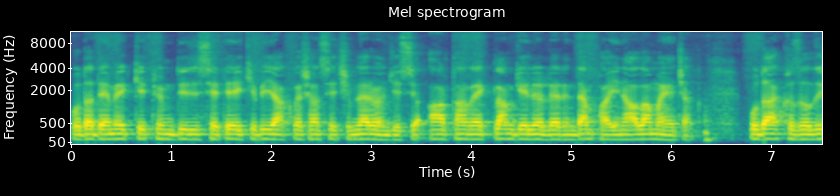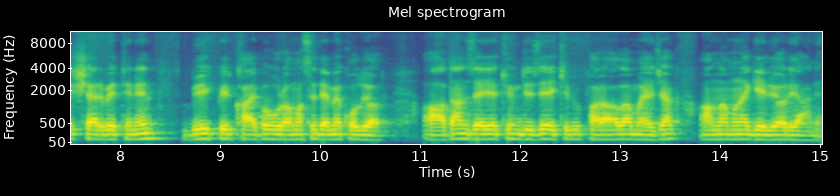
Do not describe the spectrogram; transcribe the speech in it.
Bu da demek ki tüm dizi seti ekibi yaklaşan seçimler öncesi artan reklam gelirlerinden payını alamayacak. Bu da Kızılcık Şerbeti'nin büyük bir kayba uğraması demek oluyor. A'dan Z'ye tüm dizi ekibi para alamayacak anlamına geliyor yani.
